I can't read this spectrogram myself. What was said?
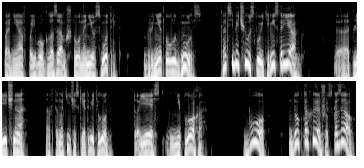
Поняв по его глазам, что он на нее смотрит, брюнетка улыбнулась. «Как себя чувствуете, мистер Янг?» «Отлично», — автоматически ответил он. «То есть неплохо». «Боб, доктор Хэншу сказал,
